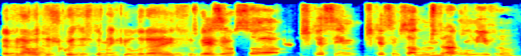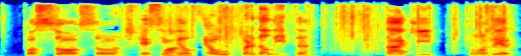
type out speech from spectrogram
Haverá outras coisas também que eu lerei. Esqueci-me só, esqueci esqueci só de mostrar um livro. Posso só, só esqueci-me Claro. dele. É o Pardalita. Está aqui. Estão a ver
